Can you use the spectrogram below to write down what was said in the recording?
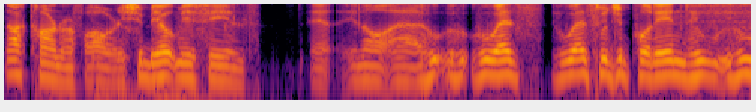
not corner forward. He should be out midfield. You know, uh, who who- who else who else would you put in? Who who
